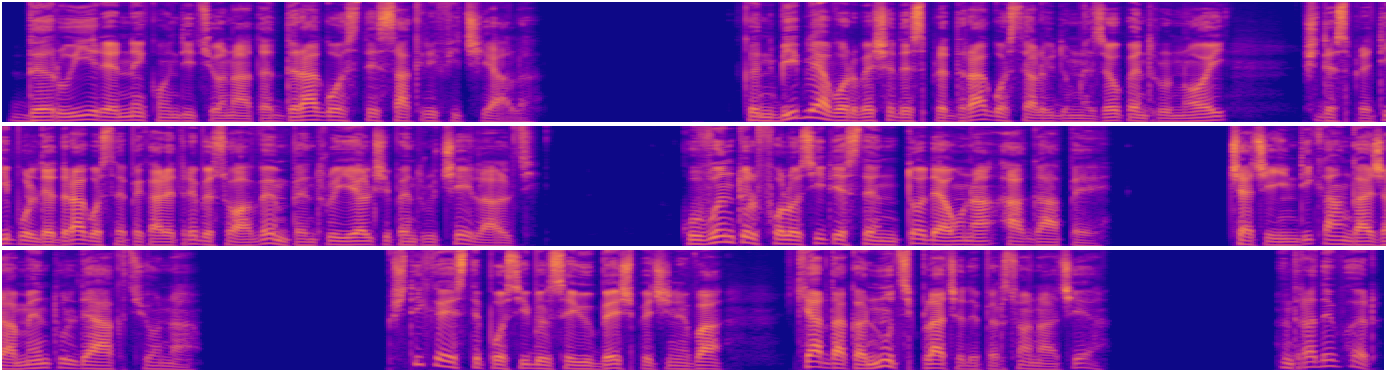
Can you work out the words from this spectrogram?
dăruire necondiționată, dragoste sacrificială. Când Biblia vorbește despre dragostea lui Dumnezeu pentru noi și despre tipul de dragoste pe care trebuie să o avem pentru El și pentru ceilalți, cuvântul folosit este întotdeauna agape, ceea ce indică angajamentul de a acționa. Știi că este posibil să iubești pe cineva chiar dacă nu-ți place de persoana aceea? Într-adevăr,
